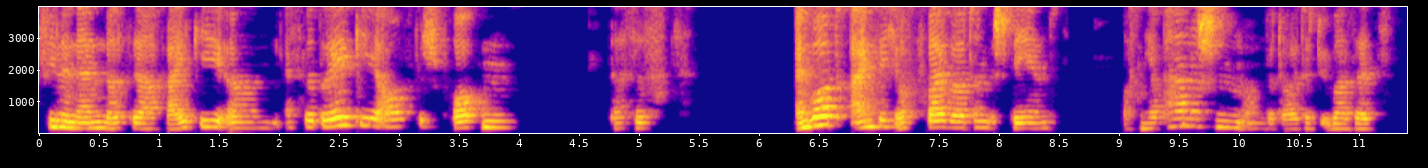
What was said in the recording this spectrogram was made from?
Viele nennen das ja Reiki. Ähm, es wird Reiki ausgesprochen. Das ist ein Wort eigentlich aus zwei Wörtern bestehend, aus dem Japanischen und bedeutet übersetzt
